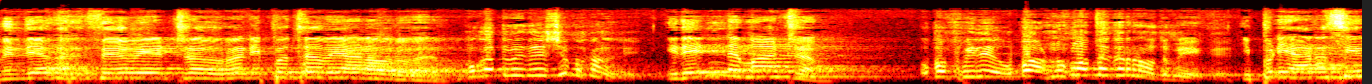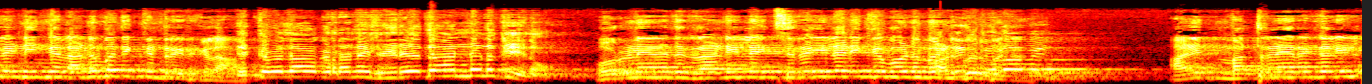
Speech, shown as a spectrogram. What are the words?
முந்தையவர் தேவையற்ற ஒருவர் இப்ப தேவையான ஒருவர் මොකද මේ இது என்ன மாற்றம்? ඔබ පිළි ඔබ අනුමත කරනවද இப்படி அரசியலை நீங்கள் அனுமதிக்கின்றீர்களா? එක වෙලාවක රණේ හිරේ දාන්න ஒரு நேரத்தில் ரணிலை சிறையில் அடிக்க வேண்டும் என்று அனைத்து மற்ற நேரங்களில்?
